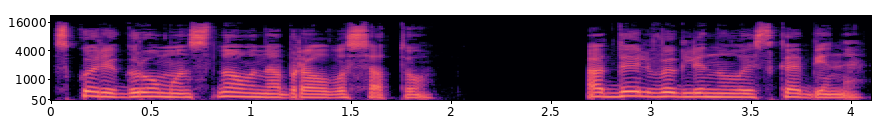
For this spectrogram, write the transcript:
Вскоре Груман снова набрал высоту. Адель выглянула из кабины.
